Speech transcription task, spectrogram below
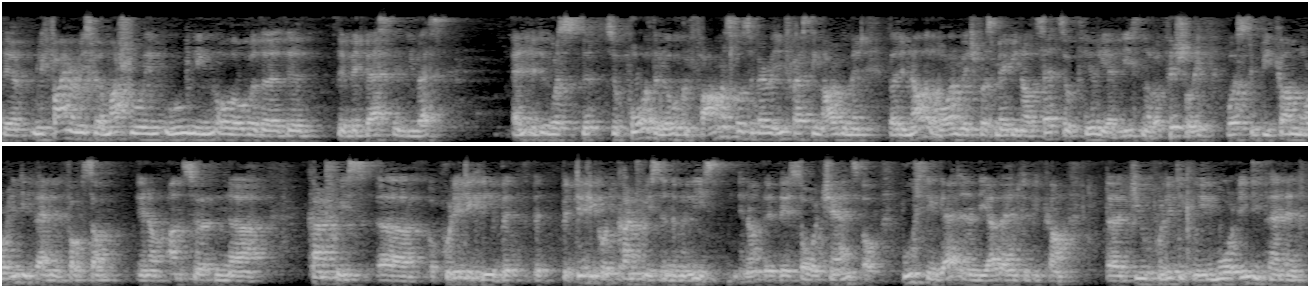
the, refineries were mushrooming all over the, the, the Midwest and the US. And it was to support the local farmers was a very interesting argument. But another one, which was maybe not said so clearly, at least not officially, was to become more independent from some you know, uncertain uh, countries, uh, or politically a bit, difficult countries in the Middle East. You know, they, they, saw a chance of boosting that, and on the other hand, to become uh, geopolitically more independent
